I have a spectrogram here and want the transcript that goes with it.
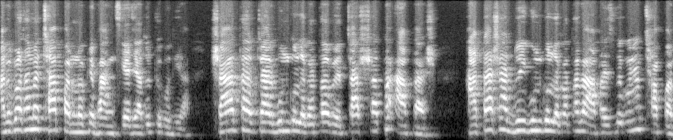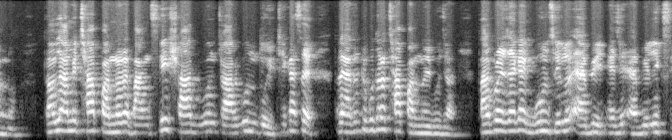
আমি প্রথমে ছাপ্পান্নকে ভাঙছি আজ এতটুকু দিয়া। সাত আর চার গুণ করলে কত হবে? চার সাত আটাশ আটাশ আর দুই গুণ করলে কত হবে? আঠাশ দুগুণে ছাপ্পান্ন তাহলে আমি ছাপ্পান্নরে ভাঙছি, সাত গুণ চার গুণ দুই, ঠিক আছে? তাহলে এতটুকু দ্বারা ছাপ্পান্নই বোঝায়। তারপরে জায়গায় গুণ ছিল এবি এই যে এবি লিখছি,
